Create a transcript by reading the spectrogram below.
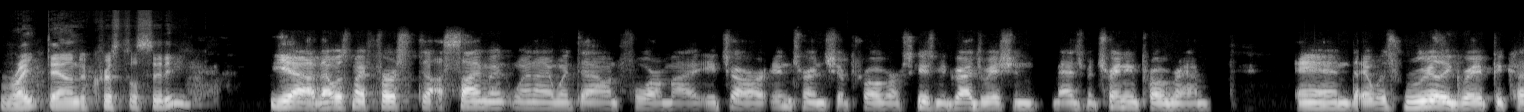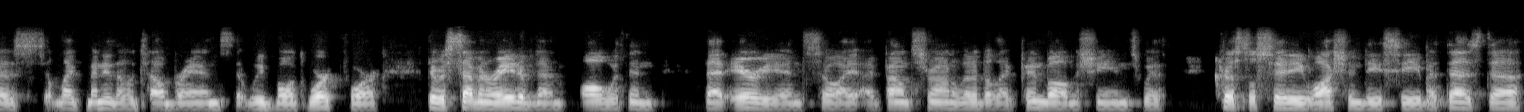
right down to Crystal City? Yeah, that was my first assignment when I went down for my HR internship program, excuse me, graduation management training program. And it was really great because, like many of the hotel brands that we both worked for, there was seven or eight of them all within that area. And so I, I bounced around a little bit like pinball machines with Crystal City, Washington, D.C., Bethesda,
